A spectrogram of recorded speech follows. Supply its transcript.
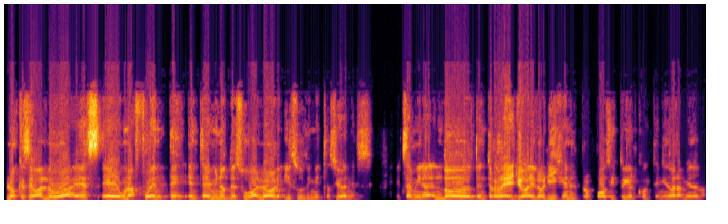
lo que se evalúa es eh, una fuente en términos de su valor y sus limitaciones, examinando dentro de ello el origen, el propósito y el contenido de la misma.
